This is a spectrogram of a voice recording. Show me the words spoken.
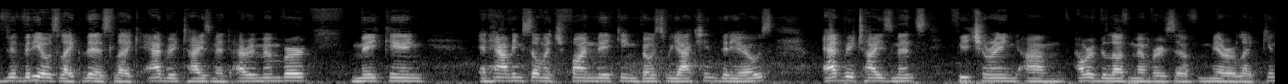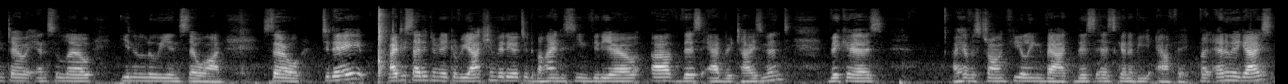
videos like this, like advertisement. I remember making and having so much fun making those reaction videos, advertisements featuring um, our beloved members of Mirror like Keung To, Ensolo, Edan Lui, and so on. So today, I decided to make a reaction video to the behind the scene video of this advertisement because I have a strong feeling that this is going to be epic. But anyway, guys,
